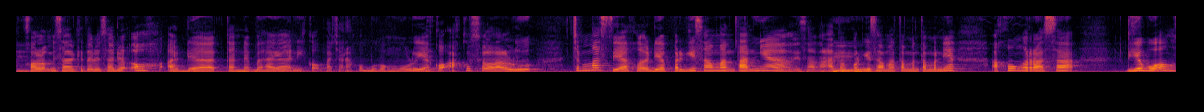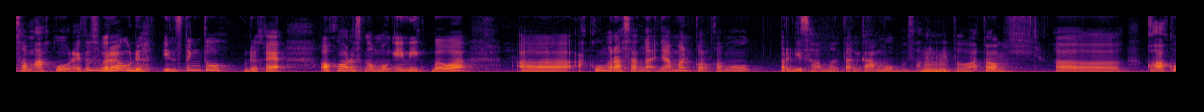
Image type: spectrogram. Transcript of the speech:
Hmm. kalau misalnya kita udah sadar oh ada tanda bahaya nih kok pacar aku bohong mulu ya? Kok aku selalu cemas ya kalau dia pergi sama mantannya misalkan atau hmm. pergi sama temen-temennya aku ngerasa dia bohong sama aku. Nah, itu sebenarnya udah insting tuh. Udah kayak oh, aku harus ngomong ini bahwa uh, aku ngerasa nggak nyaman kalau kamu pergi sama mantan kamu misalnya hmm. gitu atau hmm. uh, kok aku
